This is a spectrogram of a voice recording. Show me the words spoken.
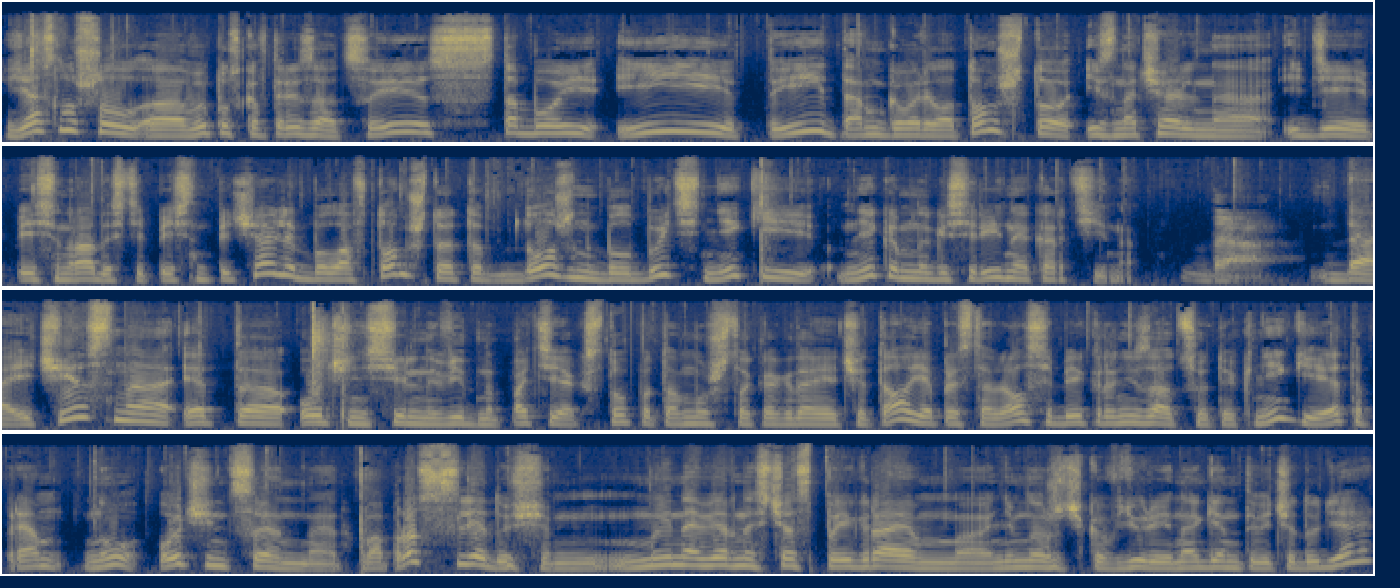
Я слушал э, выпуск авторизации с тобой, и ты там говорил о том, что изначально идея песен радости, песен печали была в том, что это должен был быть некий, некая многосерийная серийная картина. Да. Да, и честно, это очень сильно видно по тексту, потому что когда я читал, я представлял себе экранизацию этой книги, и это прям, ну, очень ценно. Вопрос в следующем. Мы, наверное, сейчас поиграем э, немножечко в Юрия Иннокентовича Дудя,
